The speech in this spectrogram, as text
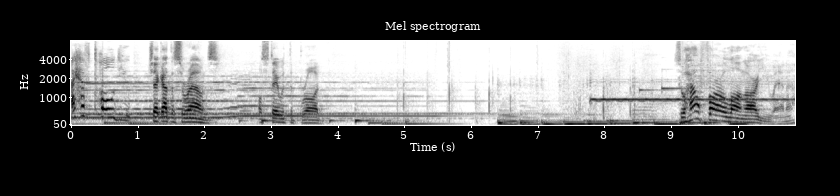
I have told you. Check out the surrounds. I'll stay with the broad. So, how far along are you, Anna?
